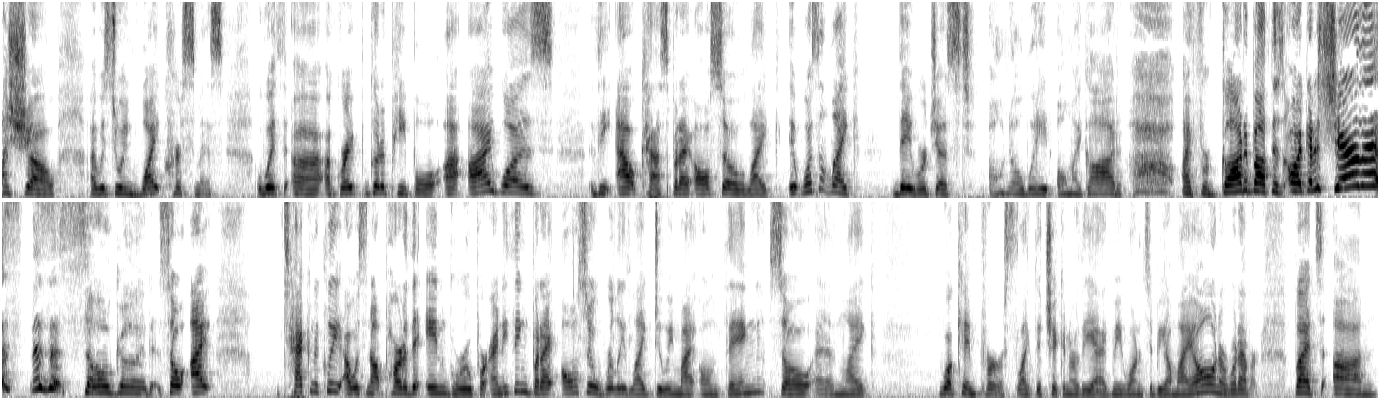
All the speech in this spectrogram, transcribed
a show. I was doing White Christmas with uh, a great good of people. Uh, I was the outcast, but I also like it wasn't like they were just oh no wait oh my god i forgot about this oh i gotta share this this is so good so i technically I was not part of the in group or anything, but I also really like doing my own thing. So and like what came first, like the chicken or the egg? Me wanted to be on my own or whatever. But um,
